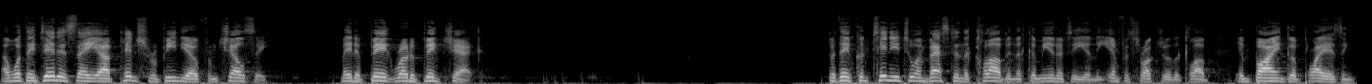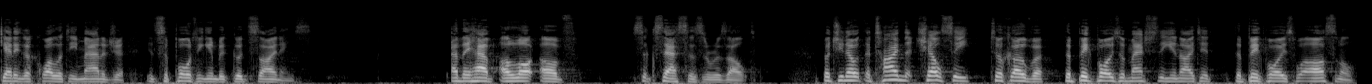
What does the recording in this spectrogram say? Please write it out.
And what they did is they uh, pinched Robinho from Chelsea, made a big, wrote a big check. But they've continued to invest in the club, in the community, in the infrastructure of the club, in buying good players, in getting a quality manager, in supporting him with good signings. And they have a lot of success as a result. But you know, at the time that Chelsea took over, the big boys were Manchester United, the big boys were Arsenal.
